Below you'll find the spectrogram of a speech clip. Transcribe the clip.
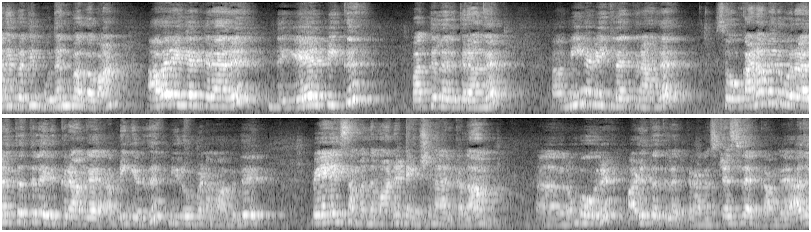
அதிபதி புதன் பகவான். அவர் எங்க இருக்கிறாரு? இந்த ஏழ்பிக்கு பத்துல இருக்கிறாங்க. மீன வீட்டில் இருக்கிறாங்க. ஸோ கணவர் ஒரு அழுத்தத்துல இருக்கிறாங்க அப்படிங்கிறது நிரூபணமாகுது. வேலை சம்பந்தமான டென்ஷனா இருக்கலாம். ரொம்ப ஒரு அழுத்தத்துல இருக்கிறாங்க ஸ்ட்ரெஸ்ல இருக்காங்க. அதை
